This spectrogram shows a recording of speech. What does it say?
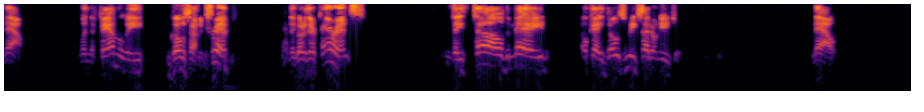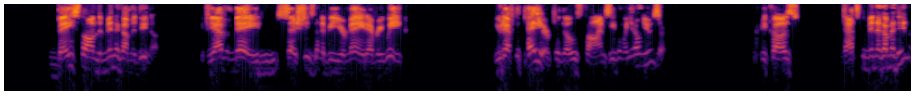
Now, when the family goes on a trip and they go to their parents, they tell the maid, okay, those weeks I don't need you. Now, based on the Minhag Medina, if you have a maid who says she's going to be your maid every week, you'd have to pay her for those times, even when you don't use her because that's the Minhag Medina.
